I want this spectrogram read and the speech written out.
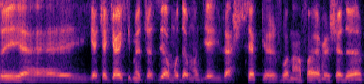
euh, il y a quelqu'un qui m'a déjà dit à moi de moi, vieille vache sec, je vais en faire un chef-d'œuvre.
